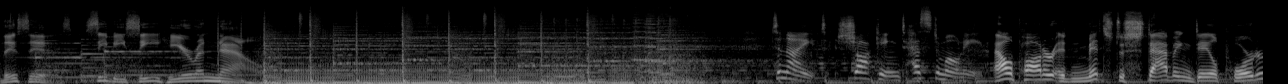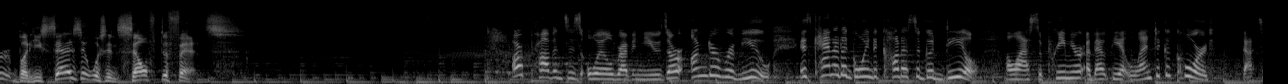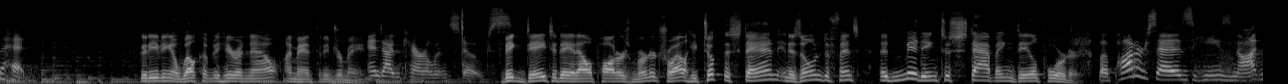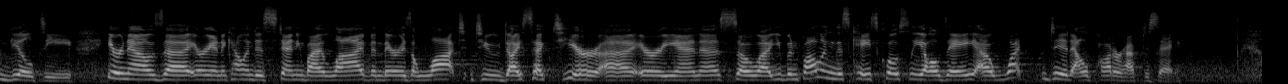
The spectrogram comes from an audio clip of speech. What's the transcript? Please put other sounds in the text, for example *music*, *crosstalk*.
This is CBC Here and Now. Tonight, shocking testimony. Al Potter admits to stabbing Dale Porter, but he says it was in self defense. Our province's oil revenues are under review. Is Canada going to cut us a good deal? I'll ask the Premier about the Atlantic Accord. That's ahead. Good evening and welcome to Here and Now. I'm Anthony Germain. And I'm Carolyn Stokes. Big day today at Al Potter's murder trial. He took the stand in his own defense, admitting to stabbing Dale Porter. But Potter says he's not guilty. Here Now's uh, Ariana Kelland is standing by live, and there is a lot to dissect here, uh, Ariana. So uh, you've been following this case closely all day. Uh, what did Al Potter have to say?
